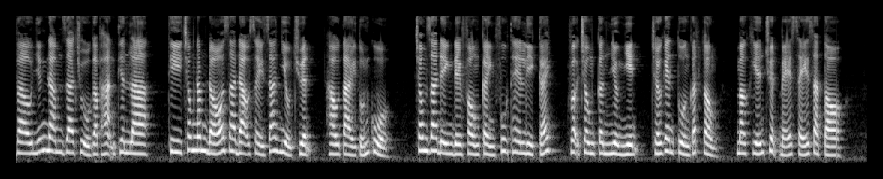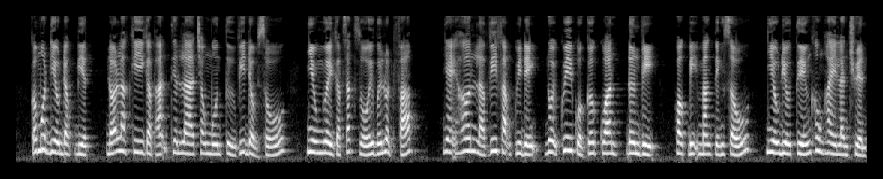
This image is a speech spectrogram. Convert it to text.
Vào những năm gia chủ gặp hạn thiên la, thì trong năm đó gia đạo xảy ra nhiều chuyện, hao tài tốn của. Trong gia đình đề phòng cảnh phu thê lì cách, vợ chồng cần nhường nhịn, chớ ghen tuồng gắt gỏng, mà khiến chuyện bé xé ra to. Có một điều đặc biệt đó là khi gặp hạn thiên la trong môn tử vi đầu số, nhiều người gặp rắc rối với luật pháp. Nhẹ hơn là vi phạm quy định, nội quy của cơ quan, đơn vị hoặc bị mang tiếng xấu, nhiều điều tiếng không hay lan truyền.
